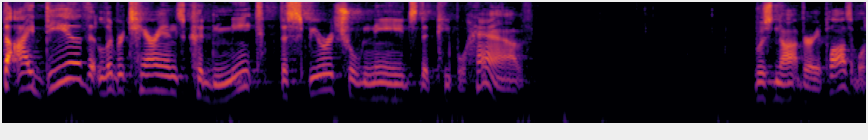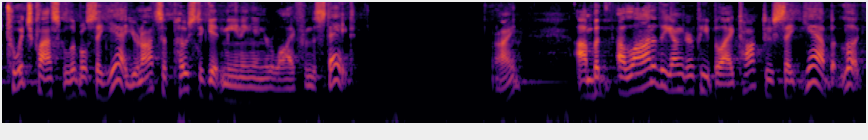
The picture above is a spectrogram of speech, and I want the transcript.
the idea that libertarians could meet the spiritual needs that people have was not very plausible. To which classical liberals say, yeah, you're not supposed to get meaning in your life from the state, right? Um, but a lot of the younger people I talk to say, yeah, but look,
